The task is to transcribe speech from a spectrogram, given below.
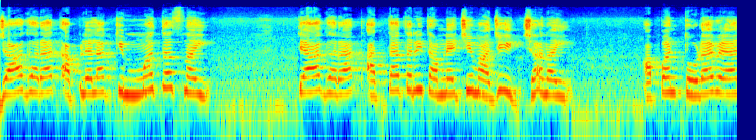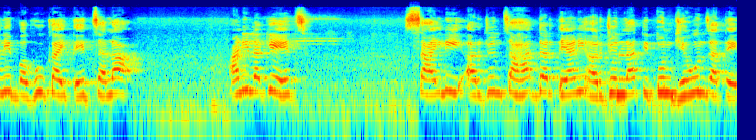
ज्या घरात आपल्याला किंमतच नाही त्या घरात आत्ता तरी थांबण्याची माझी इच्छा नाही. आपण थोड्या वेळाने बघू काय ते चला. आणि लगेच सायली अर्जुनचा हात धरते आणि अर्जुनला तिथून घेऊन जाते.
